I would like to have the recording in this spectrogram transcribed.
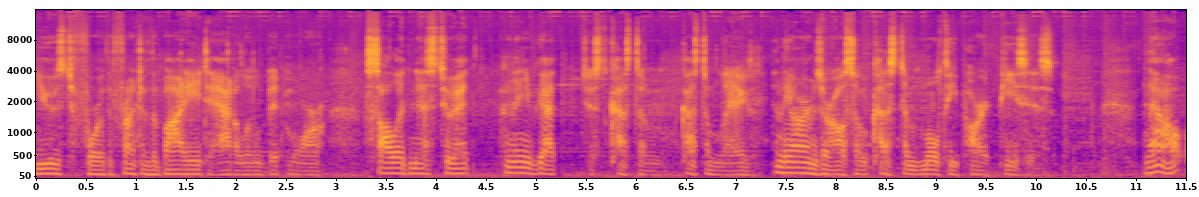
used for the front of the body to add a little bit more solidness to it. And then you've got just custom, custom legs. And the arms are also custom multi-part pieces. Now,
